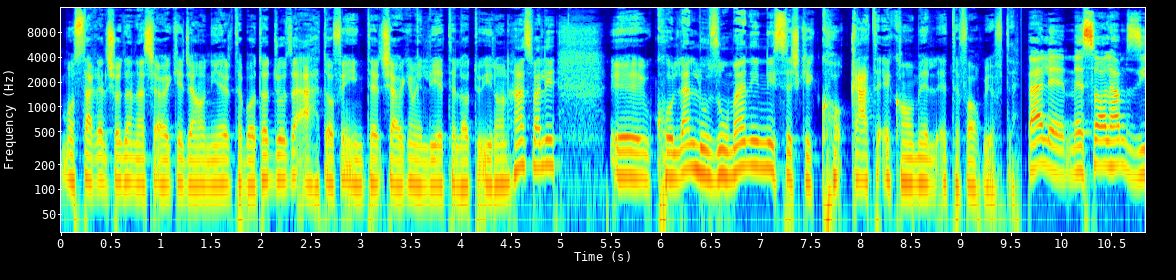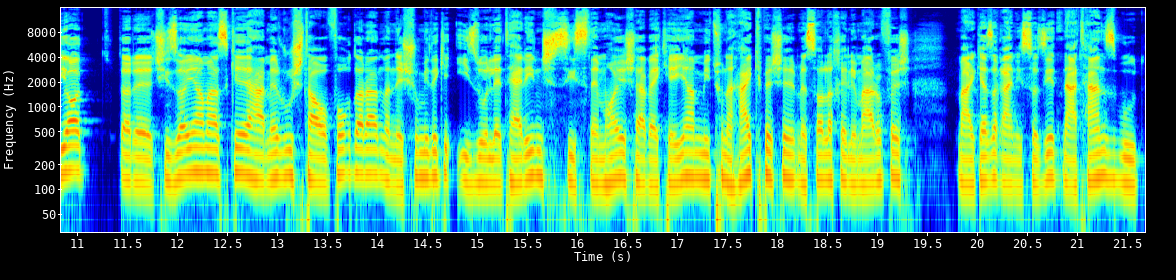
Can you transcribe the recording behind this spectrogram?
مستقل شدن از شبکه جهانی ارتباطات جزء اهداف اینتر شبکه ملی اطلاعات تو ایران هست ولی کلا لزوما این نیستش که قطع کامل اتفاق بیفته. بله مثال هم زیاد داره چیزایی هم هست که همه روش توافق دارن و نشون میده که ایزوله ترین سیستم های شبکه‌ای هم می‌تونه هک بشه. مثال خیلی معروفش مرکز غنیسازی نتنز بود.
